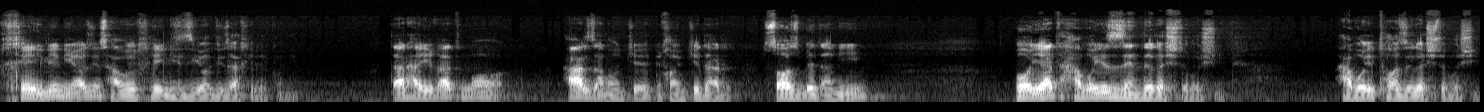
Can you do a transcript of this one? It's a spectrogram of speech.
خیلی نیاز نیست هوای خیلی زیادی ذخیره کنیم. در حقیقت ما هر زمان که می‌خوایم که در ساز بدمیم باید هوای زنده داشته باشیم. هوای تازه داشته باشیم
